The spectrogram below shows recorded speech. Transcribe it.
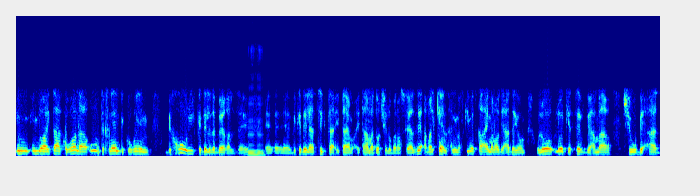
אם, אם לא הייתה הקורונה, הוא תכנן ביקורים בחו"ל כדי לדבר על זה, mm-hmm. וכדי להציג את, את העמדות שלו בנושא הזה, אבל כן, אני מסכים איתך, איימן עודה עד היום, הוא לא, לא התייצב ואמר שהוא בעד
